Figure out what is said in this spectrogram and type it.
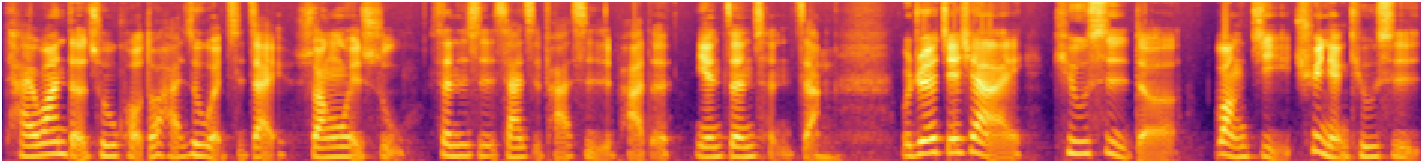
台湾的出口都还是维持在双位数，甚至是三十帕、四十帕的年增成长。我觉得接下来 Q 四的旺季，去年 Q 四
